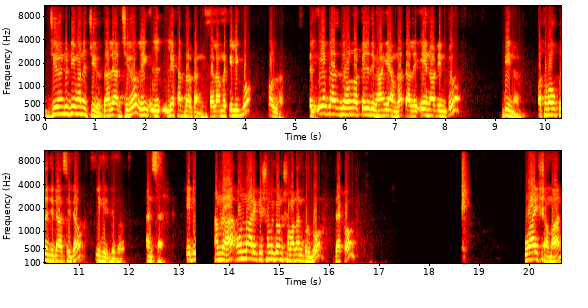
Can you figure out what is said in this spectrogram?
zero into D মানে জিরো। তাহলে আর জিরো লেখার দরকার নেই। তাহলে আমরা কি লিখব? Whole not. তাহলে এ প্লাস বি, হোল নটকে যদি ভাঙি আমরা, তাহলে A not into B not. অথবা উপরে যেটা আছে এটাও লিখে দিতে পারো। আমরা অন্য আরেকটি সমীকরণ সমাধান করব। দেখো y সমান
